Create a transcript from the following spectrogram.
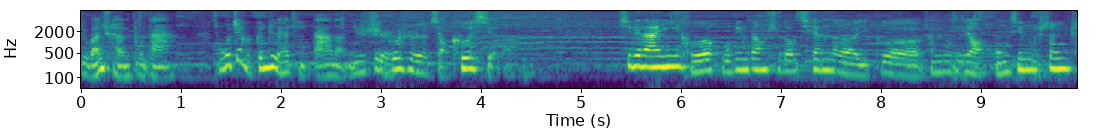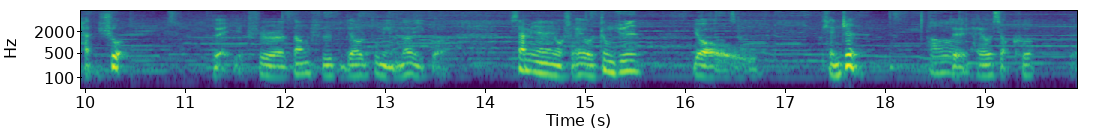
就完全不搭。不过这个跟这个还挺搭的，因为这歌是小柯写的。希利拉伊和胡兵当时都签了一个唱片公司叫红星生产社，对，也是当时比较著名的一个。下面有谁？有郑钧，有田震，哦，对，还有小柯，对，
